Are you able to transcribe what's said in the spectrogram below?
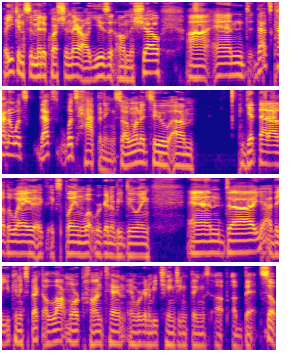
But you can submit a question there. I'll use it on the show. Uh, and that's kind of what's, that's what's happening. So I wanted to, um, get that out of the way, explain what we're going to be doing and uh, yeah, that you can expect a lot more content, and we're going to be changing things up a bit. So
